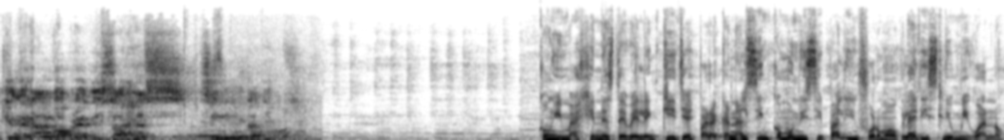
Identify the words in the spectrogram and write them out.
generando aprendizajes significativos. Con imágenes de Belenquille, para Canal 5 Municipal informó Gladys Liumiguano.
